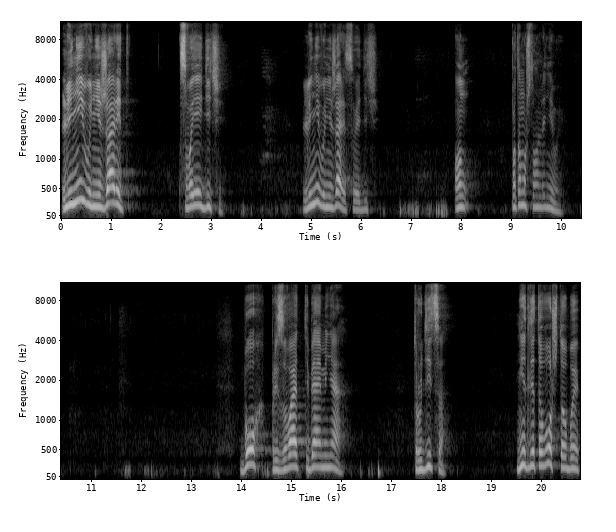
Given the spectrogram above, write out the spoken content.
ленивый не жарит своей дичи. Ленивый не жарит своей дичи. Он Потому что он ленивый. Бог призывает тебя и меня трудиться не для того, чтобы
